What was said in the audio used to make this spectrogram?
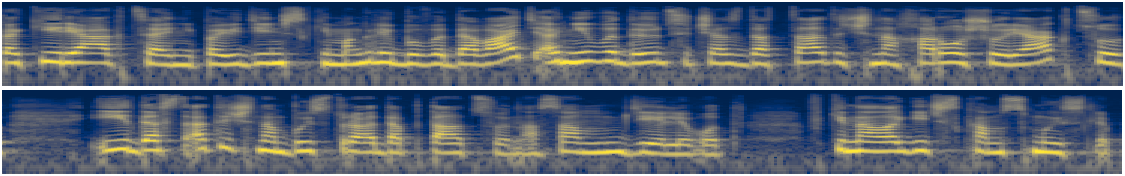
какие реакции они поведенческие могли бы выдавать, они выдают сейчас достаточно хорошую реакцию и достаточно быструю адаптацию на самом деле, вот в кинологическом смысле.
